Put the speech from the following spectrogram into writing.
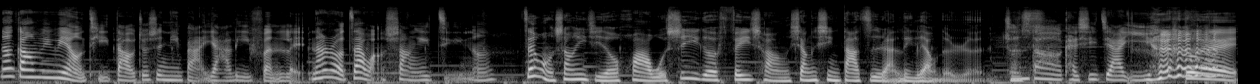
那刚刚 Vivian 有提到，就是你把压力分类。那如果再往上一级呢？再往上一级的话，我是一个非常相信大自然力量的人，真的，凯西加一。对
